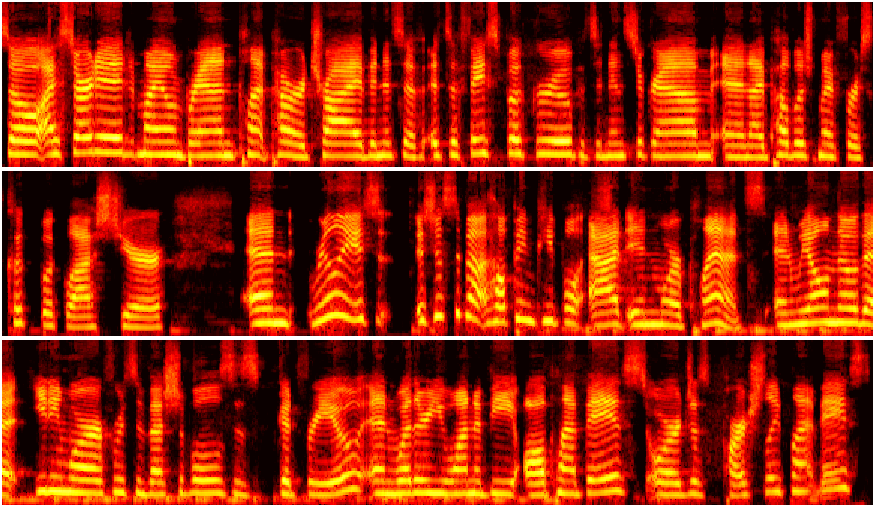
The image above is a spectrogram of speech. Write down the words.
So I started my own brand, Plant Power Tribe, and it's a it's a Facebook group, it's an Instagram, and I published my first cookbook last year. And really, it's it's just about helping people add in more plants. And we all know that eating more fruits and vegetables is good for you. And whether you want to be all plant based or just partially plant based,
